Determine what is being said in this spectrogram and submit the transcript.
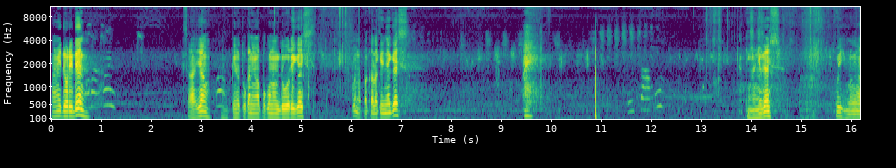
Ah, may dory din. Sayang. Pinutukan yung apo ko ng dory guys. Po, napakalaki niya guys. Tingnan nyo guys. Uy, mga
